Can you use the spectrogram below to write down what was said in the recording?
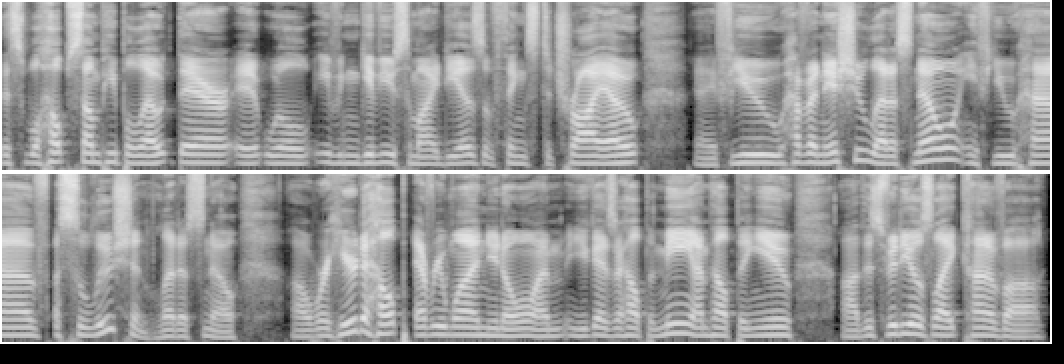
This will help some people out there. It will even give you some ideas of things to try out. If you have an issue, let us know. If you have a solution, let us know. Uh, we're here to help everyone. You know, I'm. You guys are helping me. I'm helping you. Uh, this video is like kind of a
